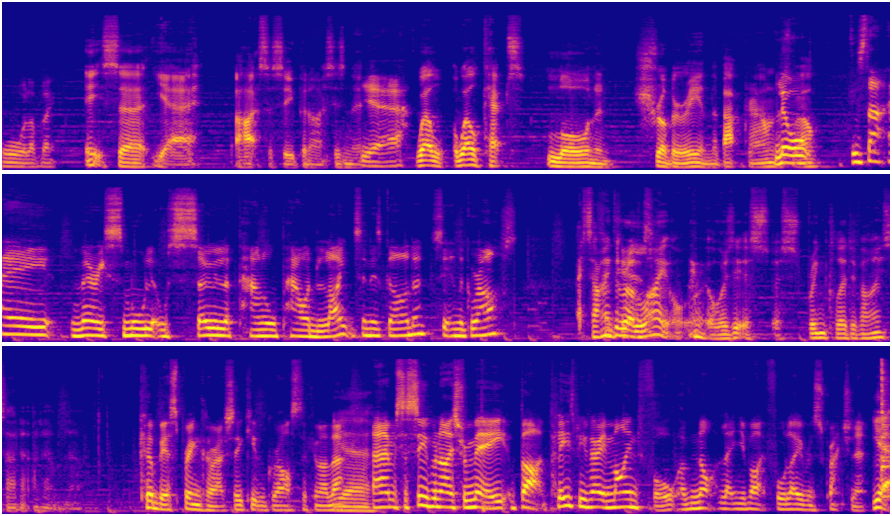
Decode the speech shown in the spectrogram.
Oh, lovely. It's uh, yeah, ah, it's a super nice, isn't it? Yeah. Well, well kept lawn and shrubbery in the background Little. as well. Is that a very small little solar panel powered lights in his garden? Sit in the grass? It's either it a is. light or, or is it a sprinkler device? I don't, I don't know. Could be a sprinkler actually, keep the grass looking like that. Yeah. Um, it's a super nice from me, but please be very mindful of not letting your bike fall over and scratching it. Yeah.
